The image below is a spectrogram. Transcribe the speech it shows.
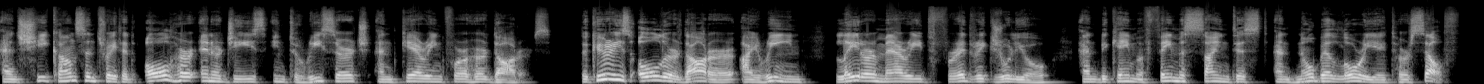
and she concentrated all her energies into research and caring for her daughters. The Curie's older daughter, Irene, later married Frédéric Joliot and became a famous scientist and Nobel laureate herself.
